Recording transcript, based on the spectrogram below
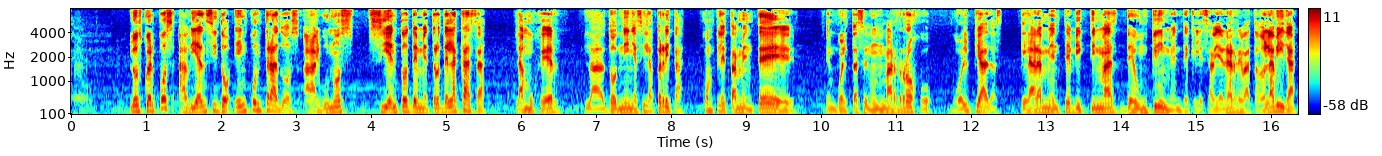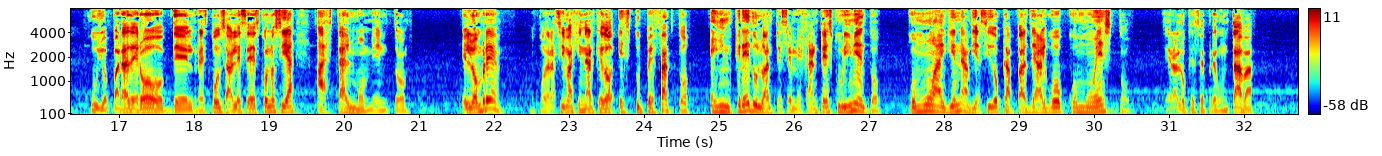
Los cuerpos habían sido encontrados a algunos cientos de metros de la casa. La mujer, las dos niñas y la perrita, completamente envueltas en un mar rojo, golpeadas. claramente víctimas de un crimen de que les habían arrebatado la vida, cuyo paradero del responsable se desconocía hasta el momento. El hombre, podrás imaginar, quedó estupefacto e incrédulo ante semejante descubrimiento. ¿Cómo alguien había sido capaz de algo como esto? Era lo que se preguntaba.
